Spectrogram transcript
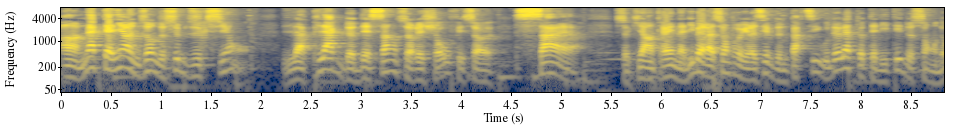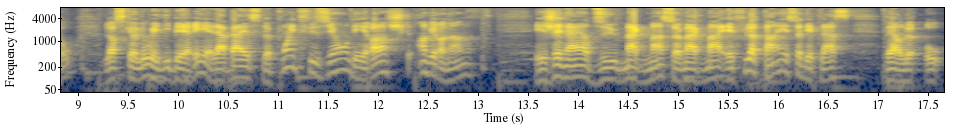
En atteignant une zone de subduction, la plaque de descente se réchauffe et se serre, ce qui entraîne la libération progressive d'une partie ou de la totalité de son eau. Lorsque l'eau est libérée, elle abaisse le point de fusion des roches environnantes et génère du magma. Ce magma est flottant et se déplace vers le haut,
